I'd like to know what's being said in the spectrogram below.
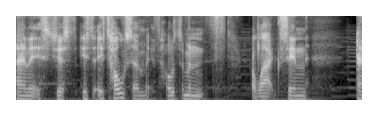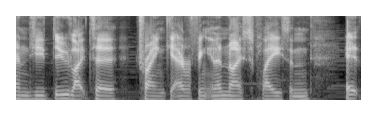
and it's just it's it's wholesome. It's wholesome and it's relaxing. And you do like to try and get everything in a nice place. And it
